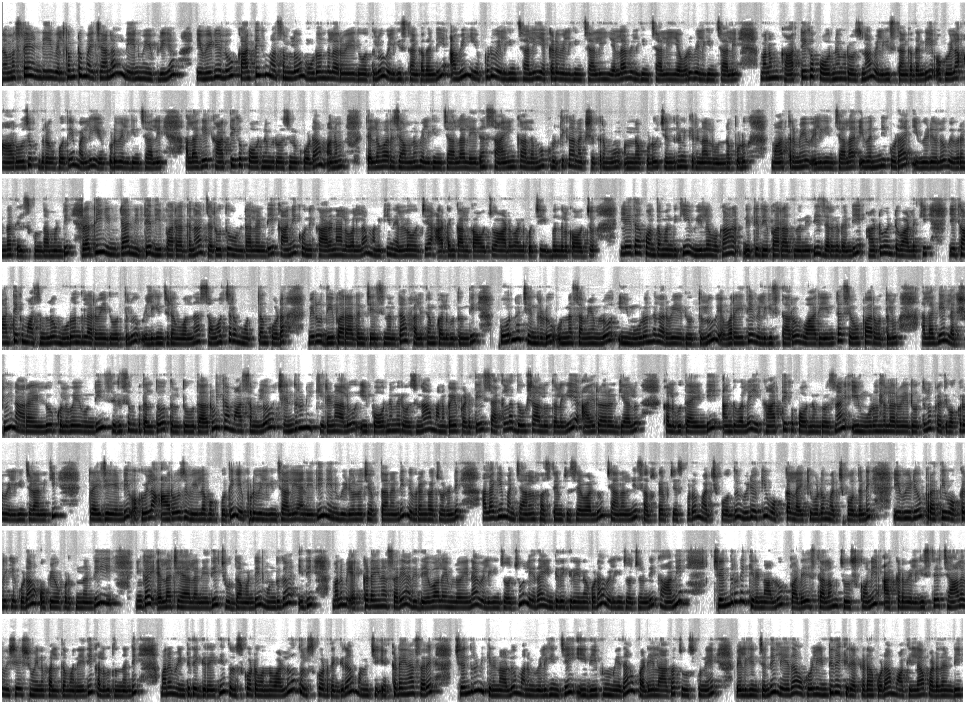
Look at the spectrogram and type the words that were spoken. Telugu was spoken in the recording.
నమస్తే అండి. Welcome to my channel. నేను మీ ప్రియ. ఈ వీడియోలో కార్తీక మాసంలో మూడు వందల అరవై ఐదు ఒత్తులు వెలిగిస్తాం కదండి. అవి ఎప్పుడు వెలిగించాలి? ఎక్కడ వెలిగించాలి? ఎలా వెలిగించాలి? ఎవరు వెలిగించాలి? మనం కార్తీక పౌర్ణమి రోజున వెలిగిస్తాం కదండి. ఒకవేళ ఆ రోజు కుదరకపోతే మళ్ళీ ఎప్పుడు వెలిగించాలి? అలాగే కార్తీక పౌర్ణమి రోజున కూడా మనం తెల్లవారుజామున వెలిగించాలా? లేదా సాయంకాలము కృతికా నక్షత్రము ఉన్నప్పుడు చంద్రుని కిరణాలు ఉన్నప్పుడు మాత్రమే వెలిగించాలా? ఇవన్నీ కూడా ఈ వీడియోలో వివరంగా తెలుసుకుందామండి. ప్రతి ఇంట నిత్య దీపారాధన జరుగుతూ ఉండాలండి. కానీ కొన్ని కారణాల వల్ల మనకి నెలలో వచ్చే ఆటంకాలు కావచ్చు ఆడవాళ్ళకి వచ్చే ఇబ్బందులు కావచ్చు లేదా కొంతమందికి వీలవక నిత్య దీపారాధన అనేది జరగదండి. అటువంటి వాళ్ళకి ఈ కార్తీక మాసంలో మూడు వందల అరవై ఐదు ఒత్తులు వెలిగించడం వలన సంవత్సరం మొత్తం కూడా మీరు దీపారాధన చేసినంత ఫలితం కలుగుతుంది. పూర్ణ చంద్రుడు ఉన్న సమయంలో ఈ మూడు వందల అరవై ఐదు ఒత్తులు ఎవరైతే వెలిగిస్తారో వారి ఇంట శివపార్వతులు అలాగే లక్ష్మీనారాయణులు కొలువై ఉండి సిరిస సంపదలతో తులుతూతారు ఇక మాసంలో చంద్రుని కిరణాలు ఈ పౌర్ణమి రోజున మనపై పడితే సకల దోషాలు తొలగి ఆయురారోగ్యాలు కలుగుతాయండి. అందువల్ల ఈ కార్తీక పౌర్ణమి రోజున ఈ మూడు వందల అరవై దొత్తులు ప్రతి ఒక్కరూ వెలిగించడానికి ట్రై చేయండి. ఒకవేళ ఆ రోజు వీలవ్వకపోతే ఎప్పుడు వెలిగించాలి అనేది నేను వీడియోలో చెప్తానండి. వివరంగా చూడండి. అలాగే మన ఛానల్ ఫస్ట్ టైం చూసేవాళ్ళు ఛానల్ని సబ్స్క్రైబ్ చేసుకోవడం మర్చిపోవద్దు. వీడియోకి ఒక్క లైక్ ఇవ్వడం మర్చిపోవద్దండి. ఈ వీడియో ప్రతి ఒక్కరికి కూడా ఉపయోగపడుతుందండి. ఇంకా ఎలా అనేది చూద్దామండి. ముందుగా ఇది మనం ఎక్కడైనా సరే అది దేవాలయంలో అయినా వెలిగించవచ్చు లేదా ఇంటి దగ్గర అయినా కూడా వెలిగించవచ్చు అండి కానీ చంద్రుని కిరణాలు పడే స్థలం చూసుకొని అక్కడ వెలిగిస్తే చాలా విశేషమైన ఫలితం అనేది కలుగుతుందండి. మనం ఇంటి దగ్గర అయితే తులసికోట ఉన్నవాళ్ళు తులసికోట దగ్గర మనం ఎక్కడైనా సరే చంద్రుని కిరణాలు మనం వెలిగించే ఈ దీపం మీద పడేలాగా చూసుకునే వెలిగించండి. లేదా ఒకవేళ ఇంటి దగ్గర ఎక్కడా కూడా మాకు ఇలా పడదండి.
